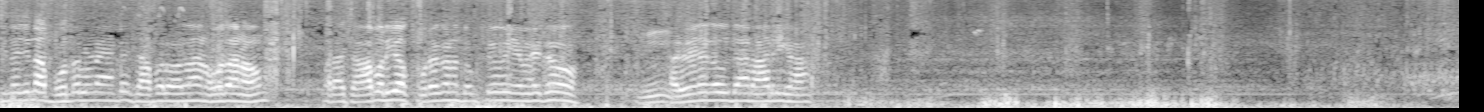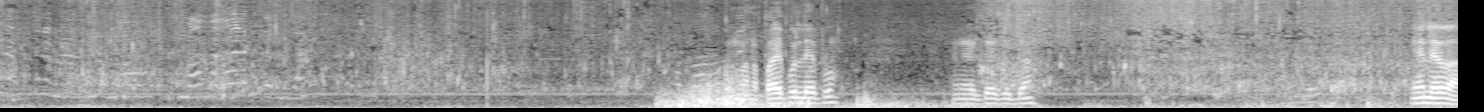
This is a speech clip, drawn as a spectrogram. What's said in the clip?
చిన్న చిన్న బొందలు ఉన్నాయంటే చేపలు పడదాని పోదాను. మరి ఆ చేపలు ఇక కూరగాయలు తొక్కితే ఏమైతే అదేనా పోయినాక అవుతా రారిగా మన పైపులు లేపు. నేను వెళ్తే చూద్దాం. ఏం లేవా?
